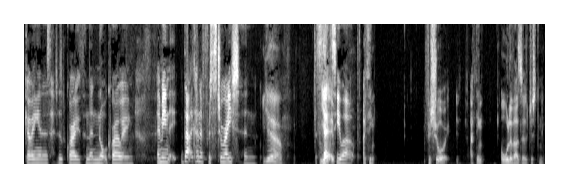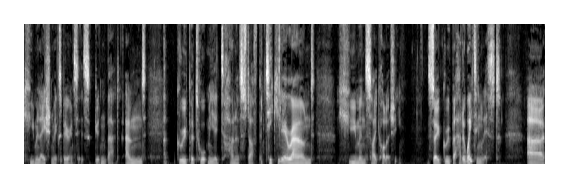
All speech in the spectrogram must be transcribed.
going in as head of growth and then not growing. I mean, that kind of frustration yeah, sets Yeah, it- you up. I think for sure. I think all of us are just an accumulation of experiences, good and bad. And Grouper taught me a ton of stuff, particularly around human psychology. So Grouper had a waiting list. Uh,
